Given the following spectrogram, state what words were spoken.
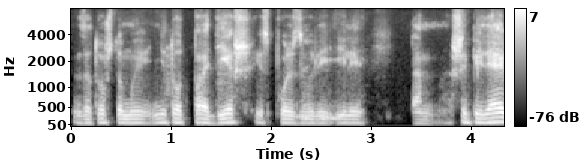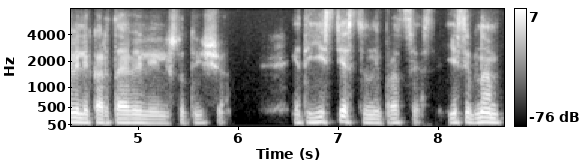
за то, что мы не тот падеж использовали uh-huh. или там шепелявили, картавили или что-то еще. Это естественный процесс. Если бы нам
